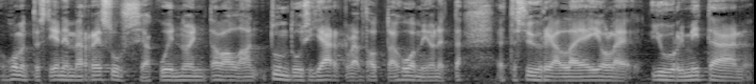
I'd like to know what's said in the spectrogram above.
huomattavasti enemmän resursseja kuin noin tavallaan tuntuisi järkevältä ottaa huomioon, että, että Syyrialla ei ole juuri mitään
